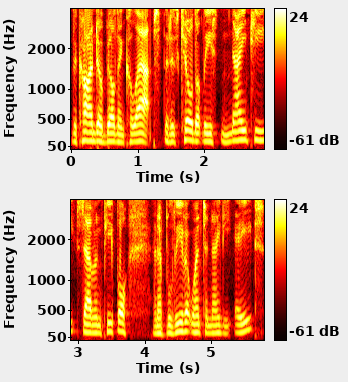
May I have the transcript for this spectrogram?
the condo building collapse that has killed at least 97 people, and I believe it went to 98.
